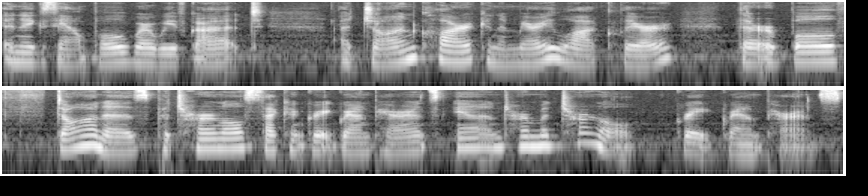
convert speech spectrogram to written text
an example where we've got a John Clark and a Mary Locklear that are both Donna's paternal second great grandparents and her maternal great grandparents.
